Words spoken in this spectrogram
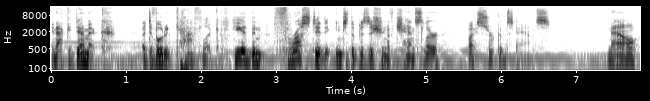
an academic, a devoted Catholic. He had been thrusted into the position of chancellor by circumstance. Now,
